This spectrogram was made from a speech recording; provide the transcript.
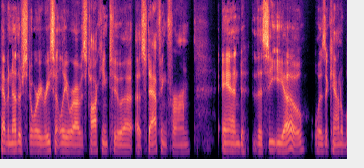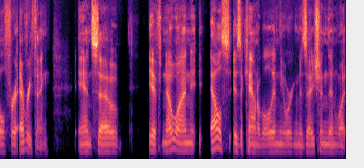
have another story recently where I was talking to a, a staffing firm, and the CEO was accountable for everything. And so, if no one else is accountable in the organization, then what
